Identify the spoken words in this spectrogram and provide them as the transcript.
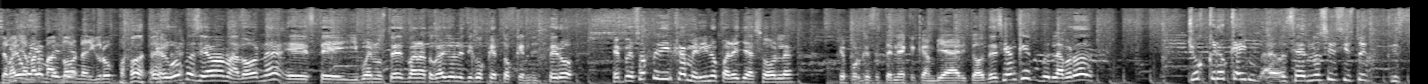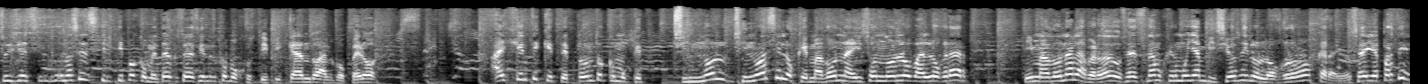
se va a llamar Madonna el grupo. El grupo se llama Madonna este y bueno ustedes van a tocar yo les digo que toquen pero empezó a pedir camerino para ella sola que porque se tenía que cambiar y todo. Decían que pues, la verdad yo creo que hay, o sea, no sé si estoy, estoy, no sé si el tipo de comentario que estoy haciendo es como justificando algo, pero hay gente que de pronto como que si no, si no hace lo que Madonna hizo, no lo va a lograr. Y Madonna, la verdad, o sea, es una mujer muy ambiciosa y lo logró, caray. O sea, y aparte,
